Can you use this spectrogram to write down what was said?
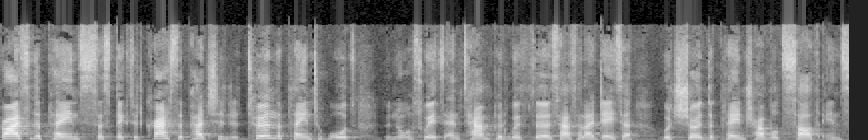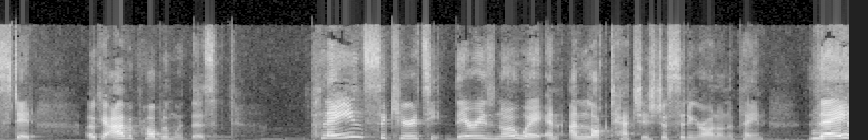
Prior to the plane's suspected crash, the passenger turned the plane towards the northwest and tampered with the satellite data, which showed the plane traveled south instead. Okay, I have a problem with this. Plane security there is no way an unlocked hatch is just sitting around on a plane. Hmm. They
